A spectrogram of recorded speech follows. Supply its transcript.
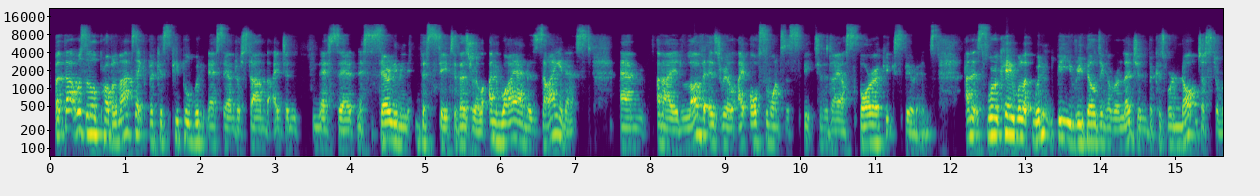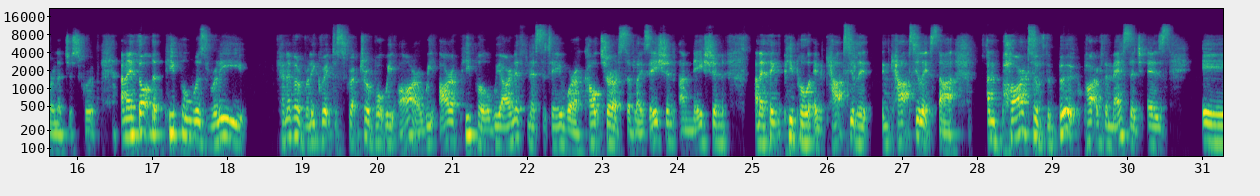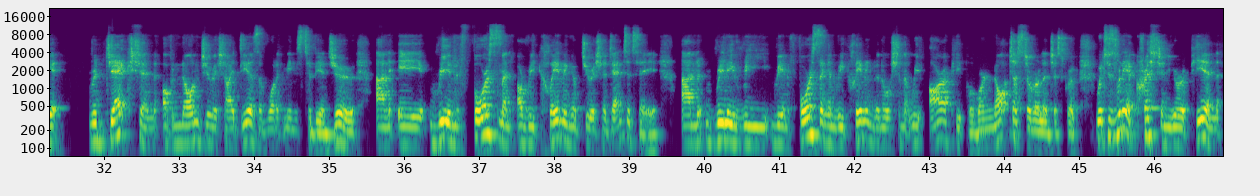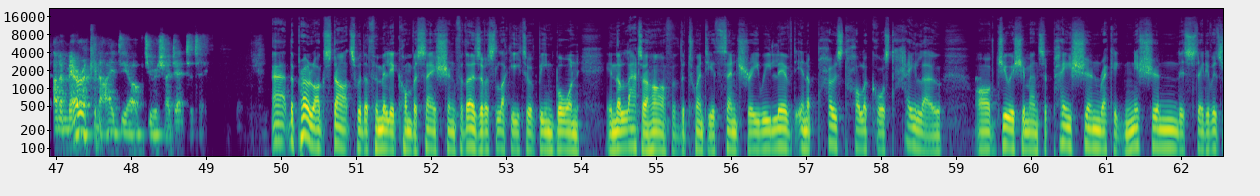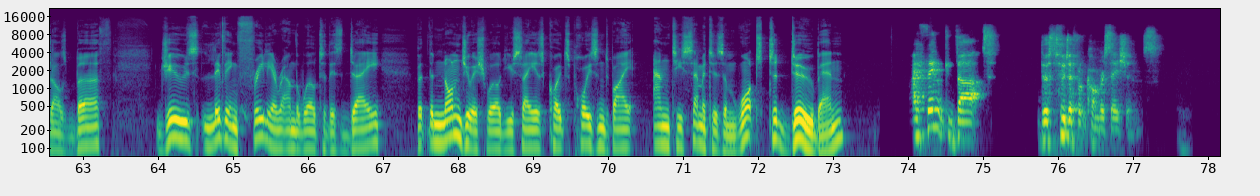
But that was a little problematic because people wouldn't necessarily understand that I didn't necessarily mean the state of Israel and why I'm a Zionist um, and I love Israel. I also want to speak to the diasporic experience. And it's okay, well, it wouldn't be rebuilding a religion because we're not just a religious group. And I thought that people was really kind of a really great descriptor of what we are. We are a people, we are an ethnicity, we're a culture, a civilization, a nation. And I think people encapsulate encapsulates that. And part of the book, part of the message is a rejection of non-Jewish ideas of what it means to be a Jew and a reinforcement or reclaiming of Jewish identity and really re- reinforcing and reclaiming the notion that we are a people, we're not just a religious group, which is really a Christian, European and American idea of Jewish identity. Uh, the prologue starts with a familiar conversation. For those of us lucky to have been born in the latter half of the 20th century, we lived in a post Holocaust halo of Jewish emancipation, recognition, the state of Israel's birth, Jews living freely around the world to this day. But the non Jewish world, you say, is, quotes, poisoned by anti Semitism. What to do, Ben? I think that there's two different conversations.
